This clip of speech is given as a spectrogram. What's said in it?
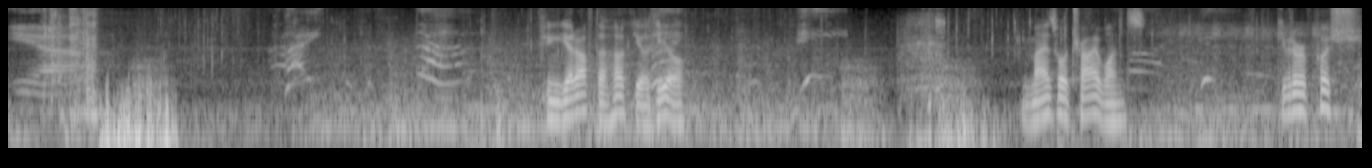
Yeah. If you can get off the hook, you'll heal. Might as well try once. Give it her a push.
